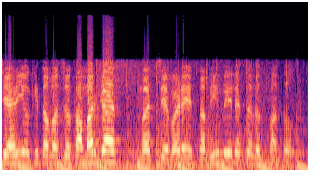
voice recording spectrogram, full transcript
شہریوں کی توجہ کا مرکز۔ بچے بڑے، سبھی میلے سے لطف اندوز۔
